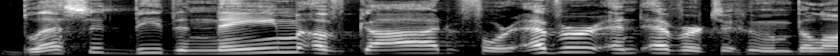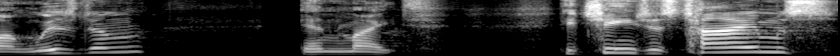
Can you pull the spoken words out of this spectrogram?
Blessed be the name of God forever and ever, to whom belong wisdom and might. He changes times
